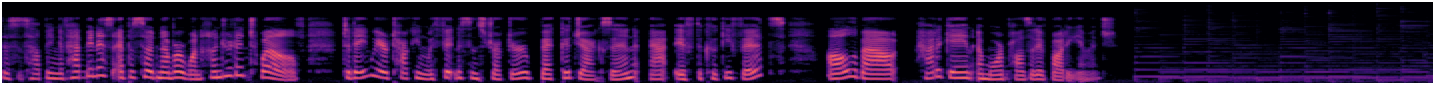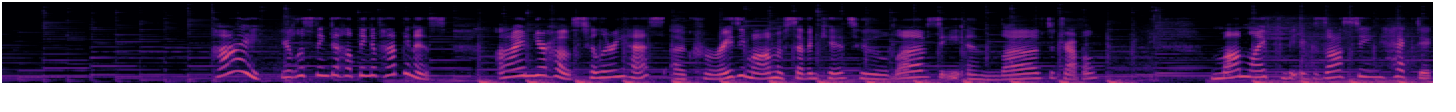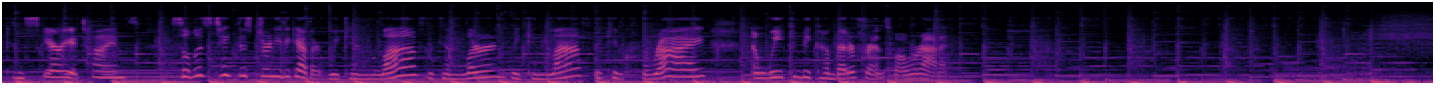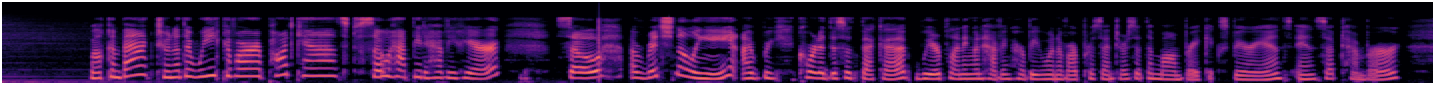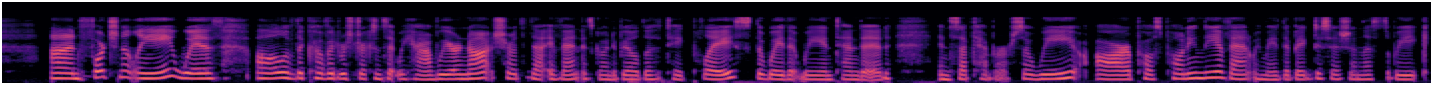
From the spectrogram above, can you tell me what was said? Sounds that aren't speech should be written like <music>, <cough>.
This is Helping of Happiness, episode number 112. Today we are talking with fitness instructor Becca Jackson at If the Cookie Fits, all about how to gain a more positive body image. Hi, you're listening to Helping of Happiness. I'm your host, Hillary Hess, a crazy mom of seven kids who loves to eat and loves to travel. Mom life can be exhausting, hectic, and scary at times. So let's take this journey together. We can love, we can learn, we can laugh, we can cry, and we can become better friends while we're at it. Welcome back to another week of our podcast. So happy to have you here. So, originally, I recorded this with Becca. We were planning on having her be one of our presenters at the Mom Break Experience in September. Unfortunately, with all of the COVID restrictions that we have, we are not sure that that event is going to be able to take place the way that we intended in September. So, we are postponing the event. We made the big decision this week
